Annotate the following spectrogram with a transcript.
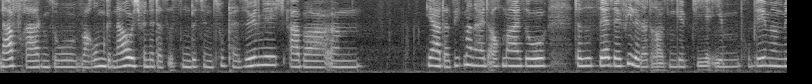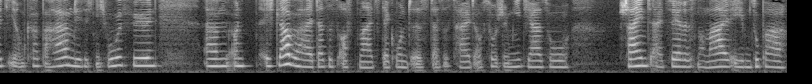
nachfragen, so warum genau. Ich finde, das ist ein bisschen zu persönlich, aber ähm, ja, da sieht man halt auch mal so, dass es sehr, sehr viele da draußen gibt, die eben Probleme mit ihrem Körper haben, die sich nicht wohlfühlen. Ähm, und ich glaube halt, dass es oftmals der Grund ist, dass es halt auf Social Media so scheint, als wäre es normal, eben super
